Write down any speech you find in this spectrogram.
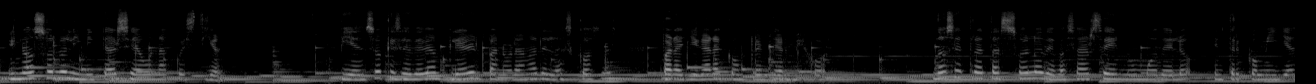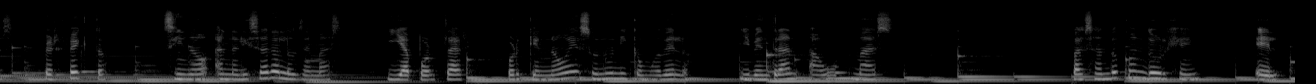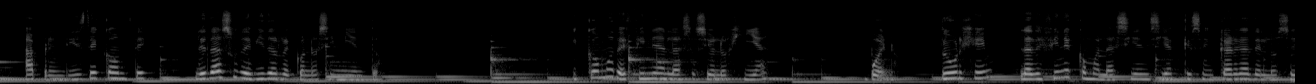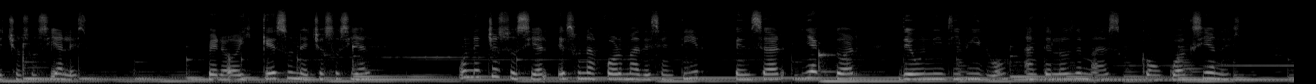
y no solo limitarse a una cuestión. Pienso que se debe ampliar el panorama de las cosas para llegar a comprender mejor. No se trata solo de basarse en un modelo, entre comillas, perfecto, sino analizar a los demás y aportar, porque no es un único modelo, y vendrán aún más. Pasando con Durkheim, él, aprendiz de Comte, le da su debido reconocimiento ¿Cómo define a la sociología? Bueno, Durkheim la define como la ciencia que se encarga de los hechos sociales. Pero ¿y qué es un hecho social? Un hecho social es una forma de sentir, pensar y actuar de un individuo ante los demás con coacciones.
